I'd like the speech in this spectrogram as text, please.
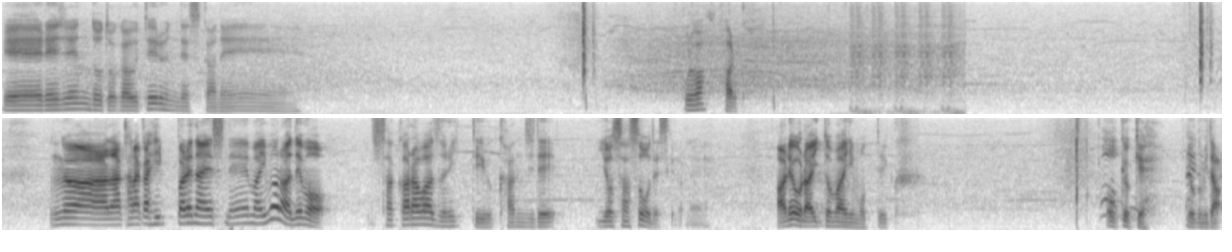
えー、レジェンドとか打てるんですかね。これは？ファルか。うわなかなか引っ張れないですね。まあ今のはでも、逆らわずにっていう感じで良さそうですけどね。あれをライト前に持っていく。オッケーオッケー。よく見た。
